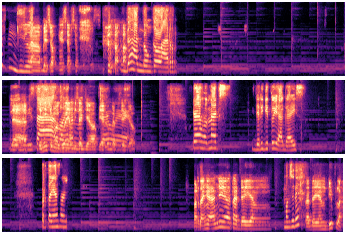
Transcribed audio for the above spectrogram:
Gila. nah besoknya siap-siap putus. Udahan dong kelar. Iya bisa. ini cuma gue yang kan bisa gue jawab ya, lu nggak bisa jawab. Oke, next. Jadi gitu ya, guys. Pertanyaan selanjutnya Pertanyaannya ya rada yang maksudnya? rada yang deep lah.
